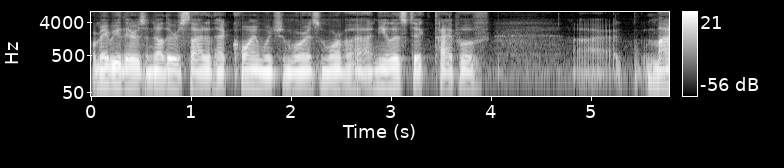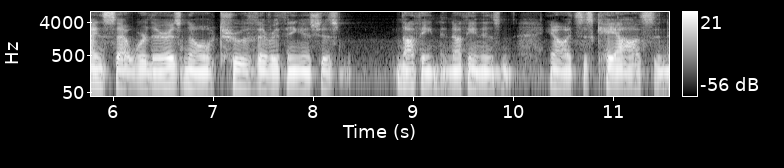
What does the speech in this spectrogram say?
Or maybe there's another side of that coin, which is more, is more of a nihilistic type of uh, mindset where there is no truth. Everything is just nothing. Nothing is, you know, it's just chaos and,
